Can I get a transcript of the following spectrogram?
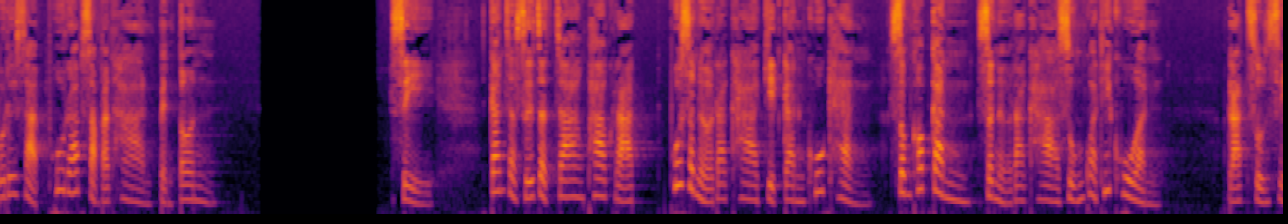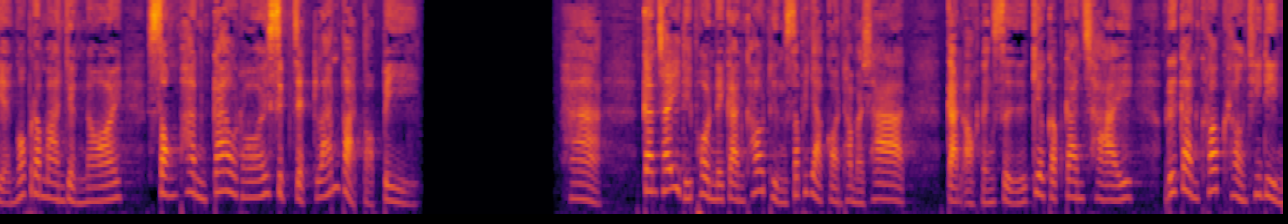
บริษัทผู้รับสัมปทานเป็นต้น 4. การจัดซื้อจัดจ้างภาครัฐ ผู้เสนอราคากีดกันคู่แข่ง สมคบกันเสนอราคาสูงกว่าที่ควร รัฐสูญเสียงบประมาณอย่างน้อย 2,917 ล้านบาทต่อปี 5. การใช้อิทธิพลในการเข้าถึงทรัพยากรธรรมชาติ การออกหนังสือเกี่ยวกับการใช้ หรือการครอบครองที่ดิน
